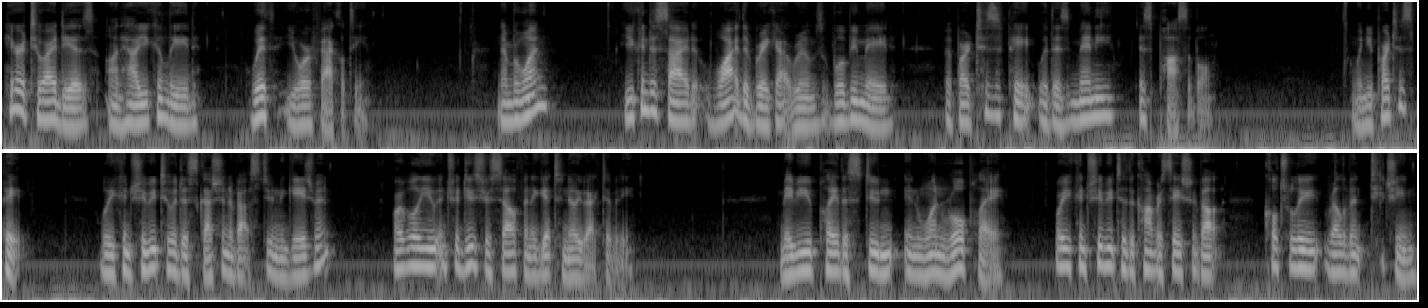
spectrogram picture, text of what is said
Here are two ideas on how you can lead with your faculty. Number one, you can decide why the breakout rooms will be made, but participate with as many as possible. When you participate, Will you contribute to a discussion about student engagement, or will you introduce yourself in a get to know you activity? Maybe you play the student in one role play, or you contribute to the conversation about culturally relevant teaching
